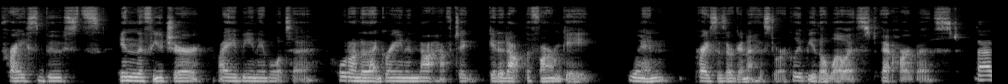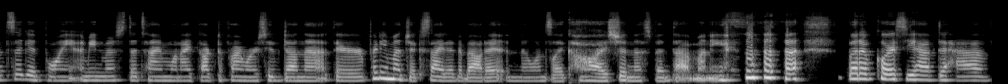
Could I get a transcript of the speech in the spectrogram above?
price boosts in the future by being able to hold on to that grain and not have to get it out the farm gate when prices are going to historically be the lowest at harvest. That's a good point. I mean, most of the time when I talk to farmers who've done that, they're pretty much excited about it, and no one's like, oh, I shouldn't have spent that money. but of course, you have to have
